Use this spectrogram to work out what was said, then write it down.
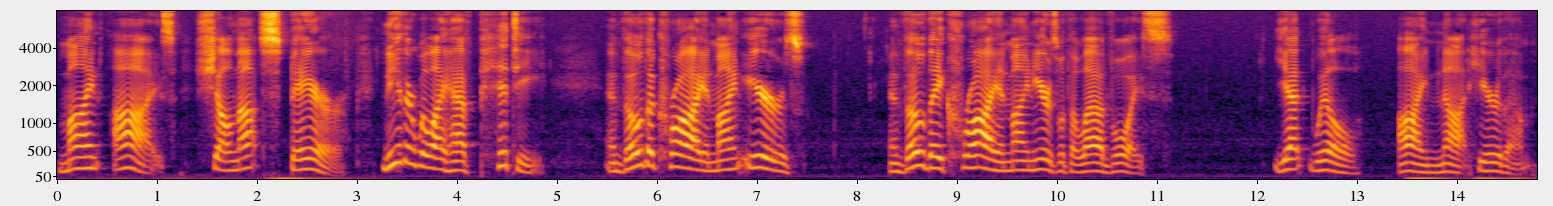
Mine eyes shall not spare, neither will I have pity. And though the cry in mine ears, and though they cry in mine ears with a loud voice, yet will I not hear them.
